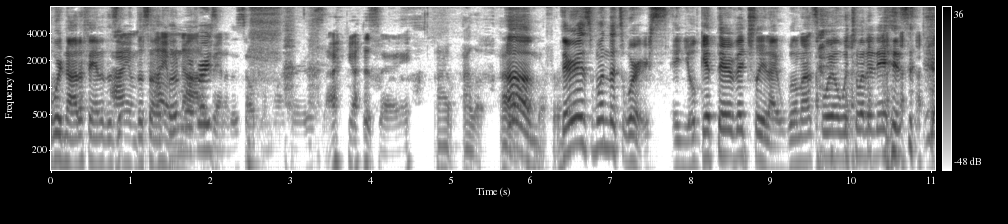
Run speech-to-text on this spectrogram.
we're not a fan of the, I am, the cell I am phone not morphers. a fan of the cell phone morphers. I gotta say. I, I love. I love Um, Morpher. there is one that's worse, and you'll get there eventually, and I will not spoil which one it is. Oh, no.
